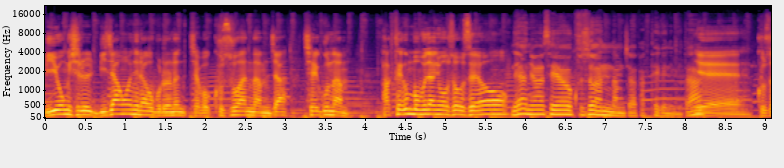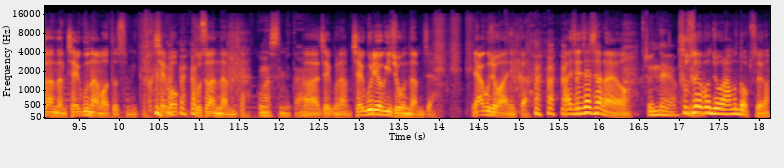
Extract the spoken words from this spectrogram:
미용실을 미장원이라고 부르는 제법 구수한 남자 제구남 박태근 본부장님 어서 오세요. 네 안녕하세요 구수한 남자 박태근입니다. 예, 구수한 남 제구남 어떻습니까? 제법 구수한 남자. 고맙습니다. 아 제구남 제구력이 좋은 남자. 야구 좋아하니까. 아 괜찮잖아요. 좋네요. 투수해 본 적은 한 번도 없어요.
